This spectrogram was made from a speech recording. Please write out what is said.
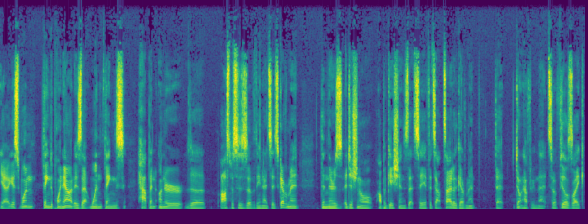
Yeah, I guess one thing to point out is that when things happen under the auspices of the United States government, then there's additional obligations that say if it's outside of the government that don't have to be met. So it feels like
